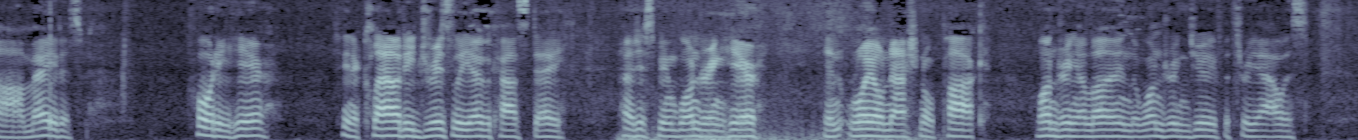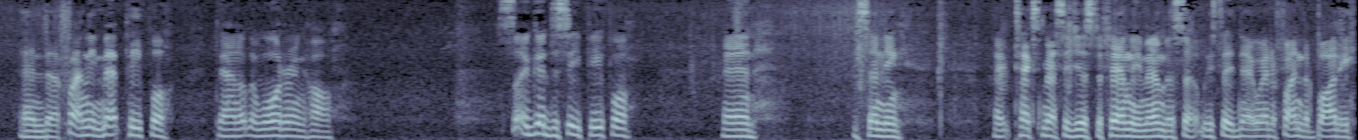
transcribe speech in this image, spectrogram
Ah, mate, it's 40 here. It's been a cloudy, drizzly, overcast day. I've just been wandering here in Royal National Park, wandering alone, the wandering Jew for three hours, and uh, finally met people down at the watering hole. So good to see people, and sending like text messages to family members so at least they'd know where to find the body.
